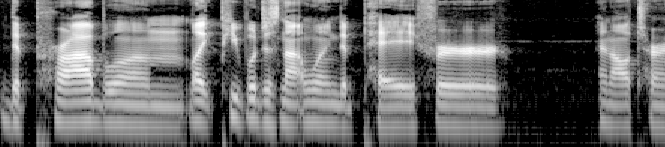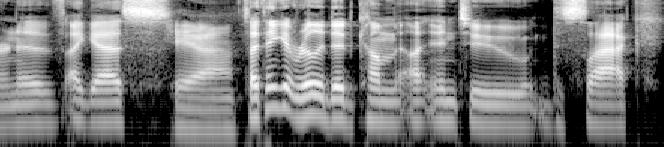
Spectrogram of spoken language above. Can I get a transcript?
the problem, like people just not willing to pay for an alternative, I guess. Yeah. So I think it really did come uh, into the Slack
